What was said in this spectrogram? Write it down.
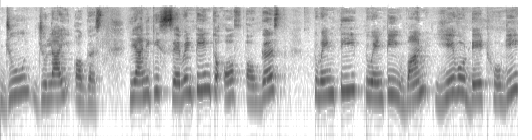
जून जुलाई अगस्त यानी कि सेवनटीन्थ ऑफ़ अगस्त 2021 ये वो डेट होगी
